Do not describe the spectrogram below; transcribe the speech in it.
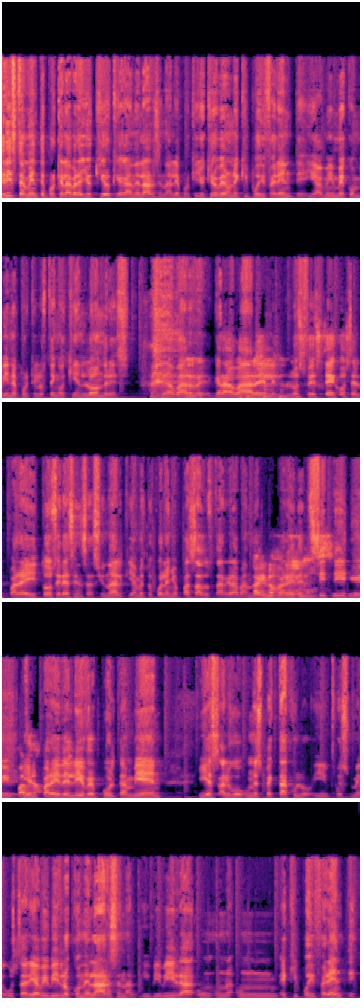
Tristemente, porque la verdad yo quiero que gane el Arsenal, ¿eh? porque yo quiero ver un equipo diferente y a mí me conviene porque los tengo aquí en Londres. grabar grabar los festejos, el parade y todo sería sensacional, que ya me tocó el año pasado estar grabando el parade del City y el parade de Liverpool también y es algo, un espectáculo y pues me gustaría vivirlo con el Arsenal y vivir a un, un equipo diferente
